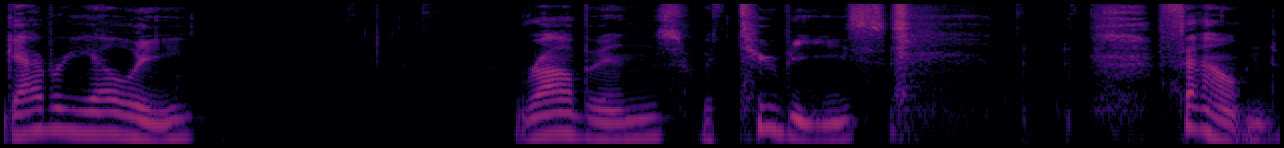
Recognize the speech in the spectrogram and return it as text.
Gabrieli Robbins with two B's found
